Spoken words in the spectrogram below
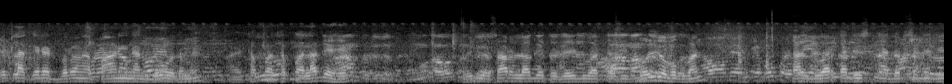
કેટલા કેરેટ ભરવાના પાણીના જોવો તમે થપ્પા થપ્પા લાગે છે. વીડિયો સારો લાગે તો જય દ્વારકાધીશ. બોલજો ભગવાન. કાલ દ્વારકાધીશના દર્શને જે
